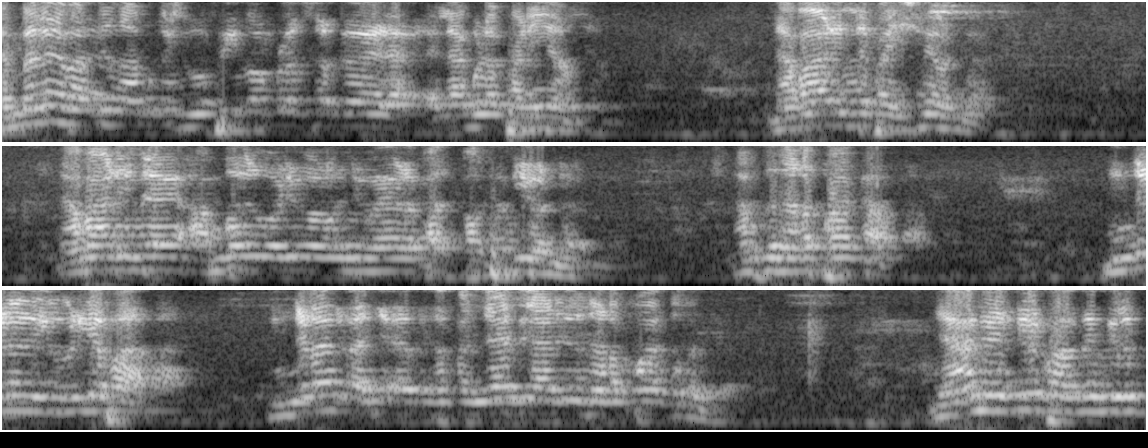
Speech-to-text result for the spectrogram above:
എം എൽ എ പറഞ്ഞു നമുക്ക് ഷോപ്പിംഗ് കോംപ്ലക്സ് ഒക്കെ എല്ലാം കൂടെ പണിയാം. നബാർഡിന്റെ പൈസയുണ്ട്. നബാർഡിന്റെ അമ്പത് കോടിയോളം രൂപയുടെ പദ്ധതിയുണ്ട്. നമുക്ക് നടപ്പാക്കാം. നിങ്ങളുടെ യു ഡി എഫ് നിങ്ങളുടെ പഞ്ചായത്ത് പഞ്ചായത്തിലാണ് ഇത് നടപ്പാക്കുന്നത്. ഞാൻ എഫ് ആണെങ്കിലും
